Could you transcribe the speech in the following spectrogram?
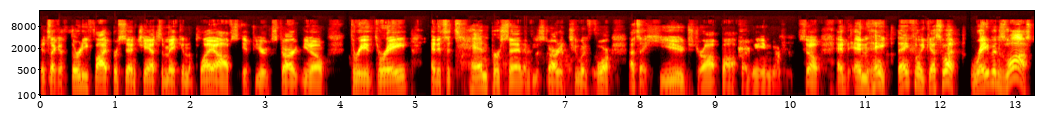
it's like a 35% chance of making the playoffs if you start, you know, three and three, and it's a 10% if you started two and four. That's a huge drop off. I mean, so and and hey, thankfully, guess what? Ravens lost.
